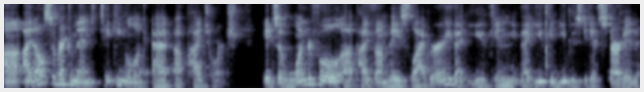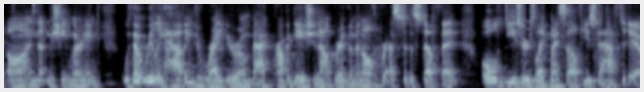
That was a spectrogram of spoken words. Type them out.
Uh, I'd also recommend taking a look at uh, PyTorch. It's a wonderful uh, Python-based library that you can that you can use to get started on machine learning without really having to write your own back propagation algorithm and all the rest of the stuff that old geezers like myself used to have to do.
